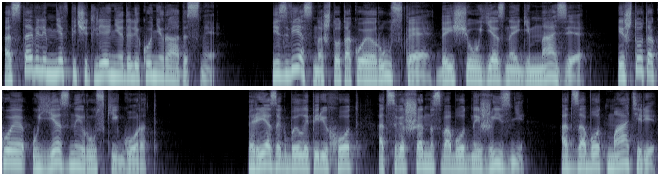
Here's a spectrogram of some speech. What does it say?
оставили мне впечатления далеко не радостные. Известно, что такое русская, да еще уездная гимназия, и что такое уездный русский город. Резок был и переход от совершенно свободной жизни – от забот матери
